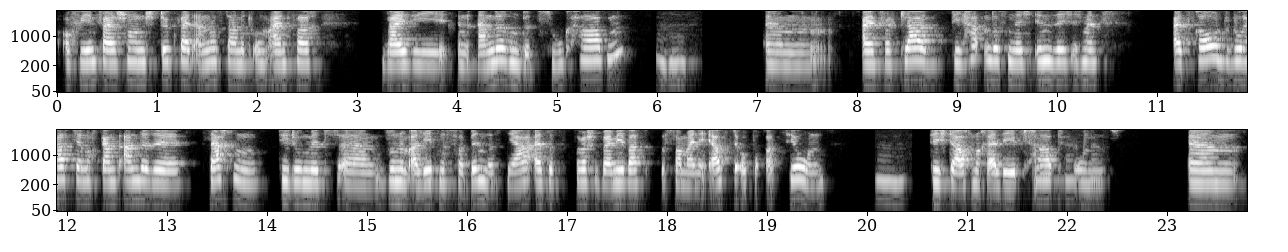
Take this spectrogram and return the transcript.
auf jeden Fall schon ein Stück weit anders damit um, einfach weil sie einen anderen Bezug haben. Mhm. Ähm, einfach klar, die hatten das nicht in sich. Ich meine, als Frau, du, du hast ja noch ganz andere Sachen, die du mit ähm, so einem Erlebnis verbindest, ja. Also zum Beispiel bei mir war es, es war meine erste Operation, mhm. die ich da auch noch erlebt habe. Ja, und ähm,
